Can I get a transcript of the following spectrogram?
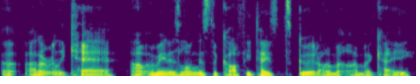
Uh, I don't really care. Uh, I mean, as long as the coffee tastes good, I'm I'm okay.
